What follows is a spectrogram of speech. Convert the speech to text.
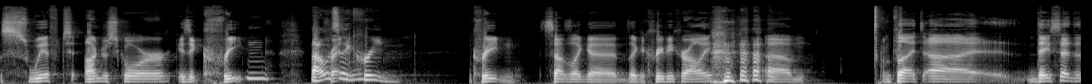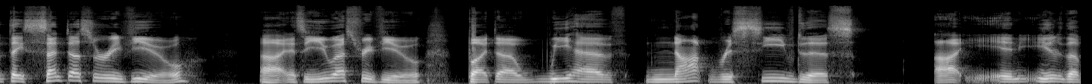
Swift underscore. Is it Cretan? I would Cretan? say Cretan. Cretan sounds like a like a creepy crawly. um, but uh, they said that they sent us a review, uh, and it's a U.S. review, but uh, we have not received this uh, in either the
